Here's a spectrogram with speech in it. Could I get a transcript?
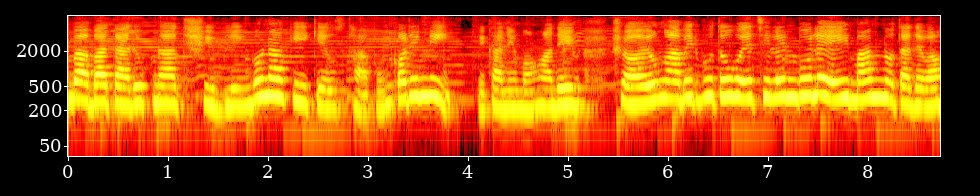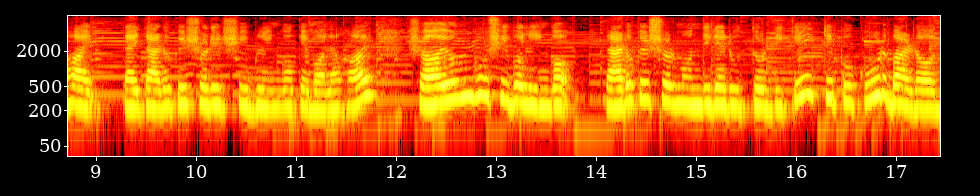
বাবা তারকনাথ শিবলিঙ্গ নাকি কেউ স্থাপন করেননি? এখানে মহাদেব স্বয়ং আবির্ভূত হয়েছিলেন বলে এই মান্যতা দেওয়া হয়। তাই তারকেশ্বরের শিবলিঙ্গকে বলা হয় স্বয়ংভূ শিবলিঙ্গ। তারকেশ্বর মন্দিরের উত্তর দিকে একটি পুকুর বা হ্রদ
